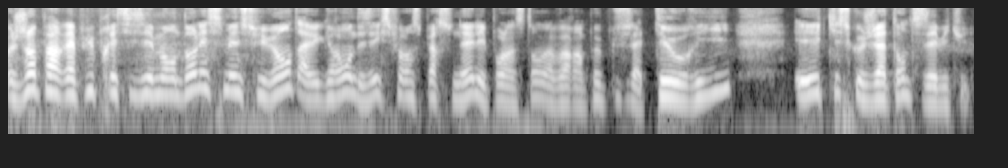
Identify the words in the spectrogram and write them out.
j'en parlerai plus précisément dans les semaines suivantes avec vraiment des expériences personnelles. Et pour l'instant, on va voir un peu plus la théorie et qu'est-ce que j'attends de ces habitudes.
